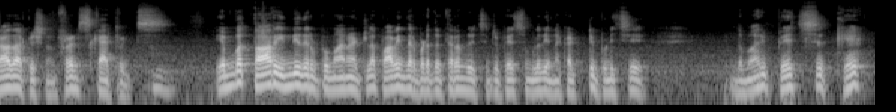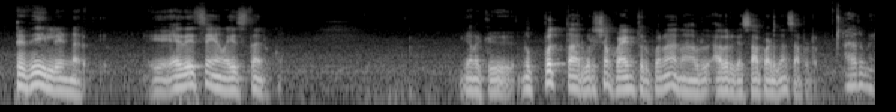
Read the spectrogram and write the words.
ராதாகிருஷ்ணன் ஃப்ரெண்ட்ஸ் கேட்ரிங்ஸ் எண்பத்தாறு இந்திய எதிர்ப்பு மாநாட்டில் பாவேந்தர் படத்தை திறந்து வச்சுட்டு பேசும்பொழுது என்னை கட்டி பிடிச்சி இந்த மாதிரி பேச்சு கேட்டதே இல்லைன்னார். ஏதேச்சும் என் வயசு தான் இருக்கும். எனக்கு முப்பத்தாறு வருஷம் கோயம்புத்தூர் போனால் நான் அவர் அவருக்கு சாப்பாடு தான் சாப்பிட்றேன். அருமை.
